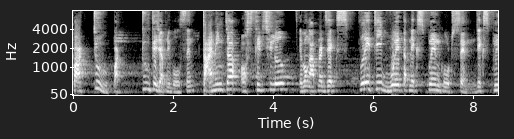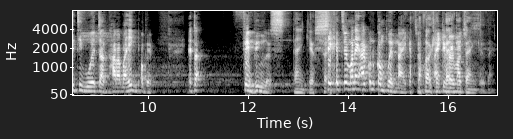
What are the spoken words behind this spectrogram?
পার্ট টু পার্ট টুতে যে আপনি বলছেন টাইমিংটা অস্থির ছিল এবং আপনার যে এক্সপ্লেটিভ ওয়েতে আপনি এক্সপ্লেন করছেন যে এক্সপ্লেটিভ ওয়েটা ধারাবাহিকভাবে এটা ফেবিউলাস থ্যাংক ইউ সেক্ষেত্রে মানে আর কোনো কমপ্লেন নাই এক্ষেত্রে। Thank you very much thank you.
